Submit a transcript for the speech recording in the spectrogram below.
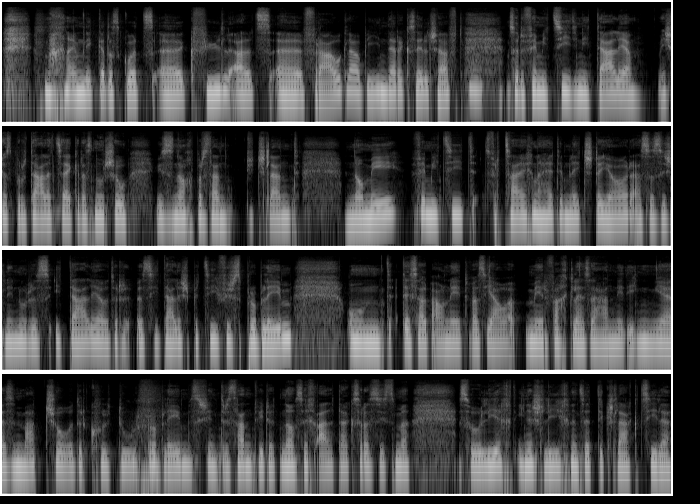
machen einem nicht das gutes äh, Gefühl als äh, Frau, glaube ich, in dieser Gesellschaft. Mhm. Zu der Femizid in Italien ist es brutal zu sagen, dass nur schon unser Nachbarland Deutschland noch mehr Femizid zu verzeichnen hat im letzten Jahr. Also es ist nicht nur ein Italien oder ein italienspezifisches Problem und deshalb auch nicht, was ich auch mehrfach gelesen habe, nicht irgendwie ein Macho- oder Kulturproblem. Es ist interessant, wie dort noch sich Alltagsrassismus so leicht reinschleichen in solche Schlagzeilen.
